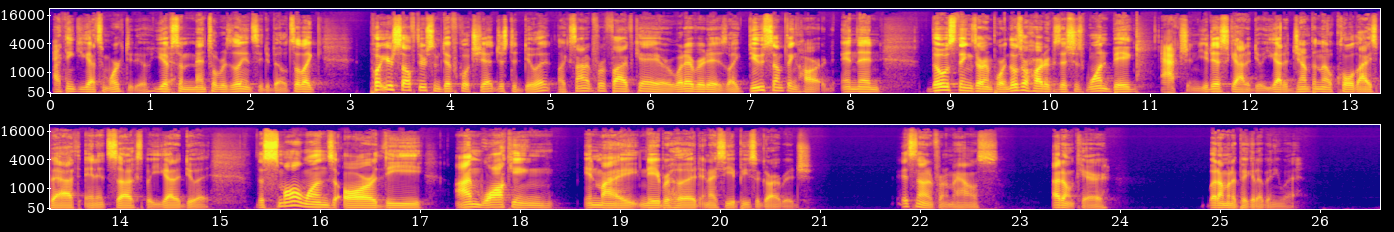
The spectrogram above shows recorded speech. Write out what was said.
I think you got some work to do. You have some mental resiliency to build. So like put yourself through some difficult shit just to do it. Like sign up for a 5K or whatever it is. Like do something hard. And then those things are important. Those are harder because it's just one big action. You just got to do it. You got to jump in the cold ice bath and it sucks, but you got to do it. The small ones are the I'm walking in my neighborhood and I see a piece of garbage. It's not in front of my house. I don't care, but I'm going to pick it up anyway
